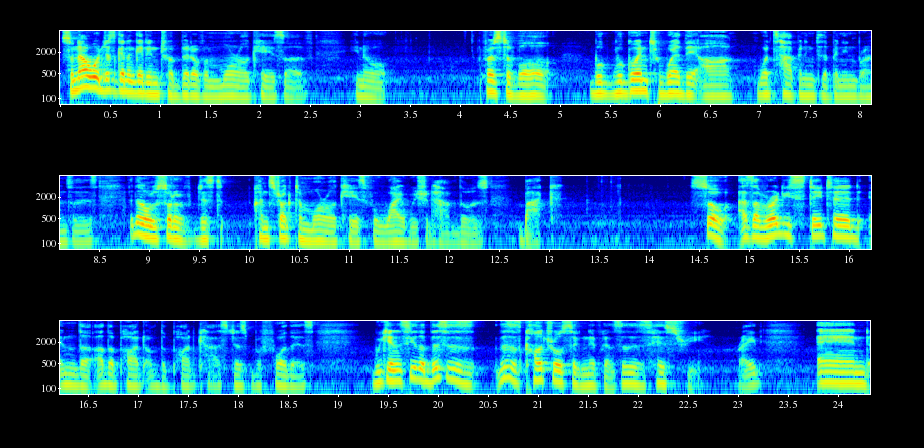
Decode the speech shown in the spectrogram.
So now we're just gonna get into a bit of a moral case of, you know, first of all, we'll, we'll go into where they are, what's happening to the Benin bronzes, and then we'll sort of just construct a moral case for why we should have those back. So, as I've already stated in the other part of the podcast just before this, we can see that this is this is cultural significance. This is history, right? And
